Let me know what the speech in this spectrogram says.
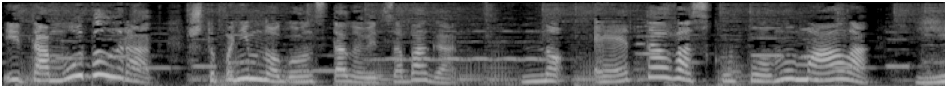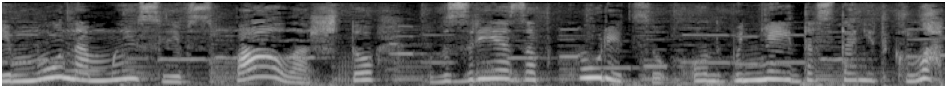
и тому был рад, что понемногу он становится богат. Но этого скупому мало. Ему на мысли вспало, что, взрезав курицу, он в ней достанет клад.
